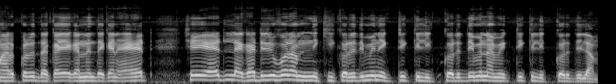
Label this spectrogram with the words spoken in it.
মার্ক করে দেখাই। এখানে দেখেন অ্যাড সেই অ্যাড লেখাটির উপর আপনি কী করে দিবেন? একটি ক্লিক করে দিবেন। আমি একটি ক্লিক করে দিলাম।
